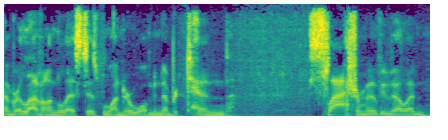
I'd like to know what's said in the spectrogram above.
number eleven on the list is Wonder Woman. Number ten, slasher movie villain.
